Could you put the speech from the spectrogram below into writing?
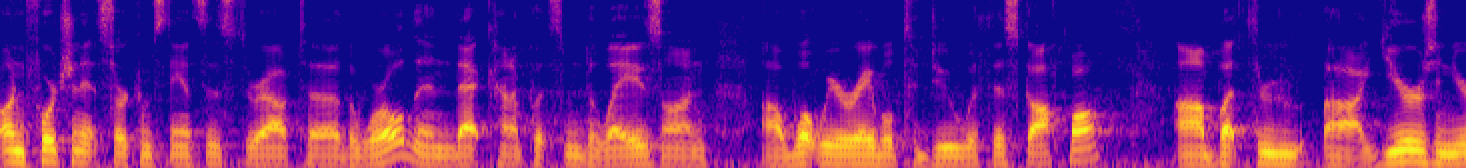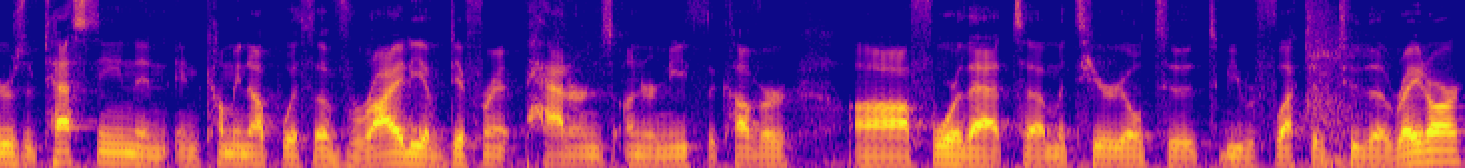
unfortunate circumstances throughout uh, the world, and that kind of put some delays on uh, what we were able to do with this golf ball. Uh, but through uh, years and years of testing and, and, coming up with a variety of different patterns underneath the cover uh, for that uh, material to, to be reflective to the radar,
